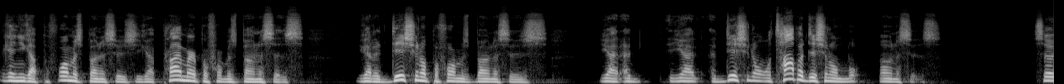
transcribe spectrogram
Again, you got performance bonuses, you got primary performance bonuses, you got additional performance bonuses, you got a, you got additional, on top additional bonuses. So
